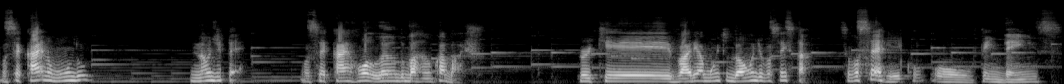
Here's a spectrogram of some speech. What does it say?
Você cai no mundo não de pé. Você cai rolando barranco abaixo. Porque varia muito de onde você está. Se você é rico ou tem bens,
